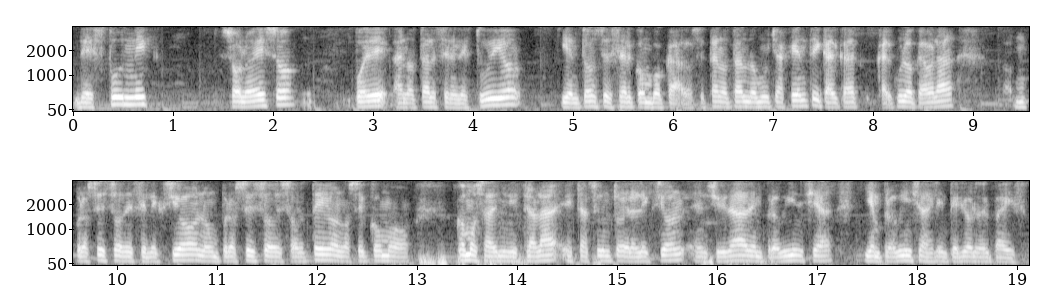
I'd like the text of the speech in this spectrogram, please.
de Sputnik, solo eso, puede anotarse en el estudio y entonces ser convocado. Se está anotando mucha gente y calculo que habrá un proceso de selección o un proceso de sorteo, no sé cómo, cómo se administrará este asunto de la elección en ciudad, en provincia y en provincias del interior del país.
